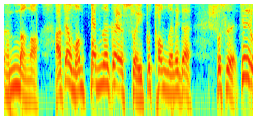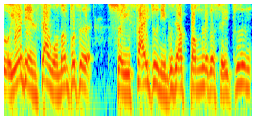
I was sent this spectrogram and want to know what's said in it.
很猛哦，好像我们泵那个水不通的那个，不是，就有有点像我们不是水塞住，你不是要泵那个水，不是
